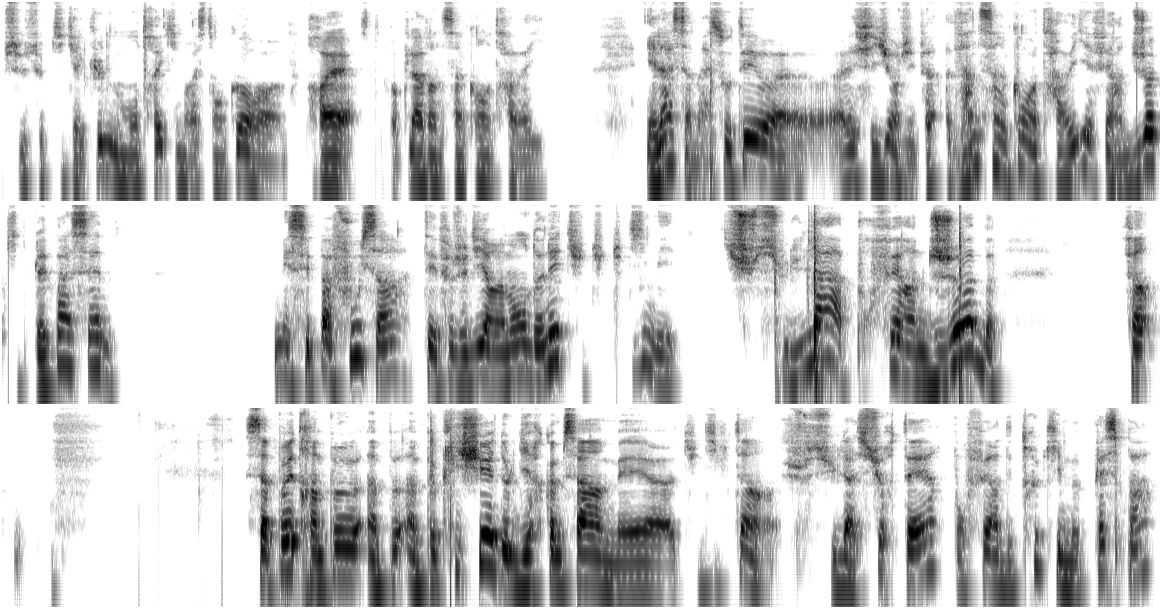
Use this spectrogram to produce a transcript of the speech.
ce, petit calcul me montrait qu'il me reste encore à peu près, à cette époque-là, 25 ans à travailler. Et là, ça m'a sauté à la figure. J'ai dit, 25 ans à travailler, à faire un job qui te plaît pas, Seb. Mais c'est pas fou ça. Je veux dire, à un moment donné, tu, tu te dis, mais je suis là pour faire un job. Enfin, ça peut être un peu, un peu, un peu cliché de le dire comme ça, mais euh, tu te dis, putain, je suis là sur Terre pour faire des trucs qui me plaisent pas.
